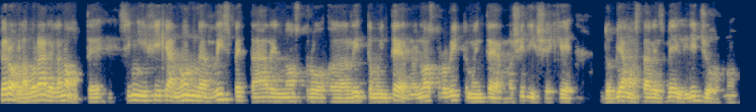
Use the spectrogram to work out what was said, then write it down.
però lavorare la notte significa non rispettare il nostro uh, ritmo interno. Il nostro ritmo interno ci dice che dobbiamo stare svegli di giorno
